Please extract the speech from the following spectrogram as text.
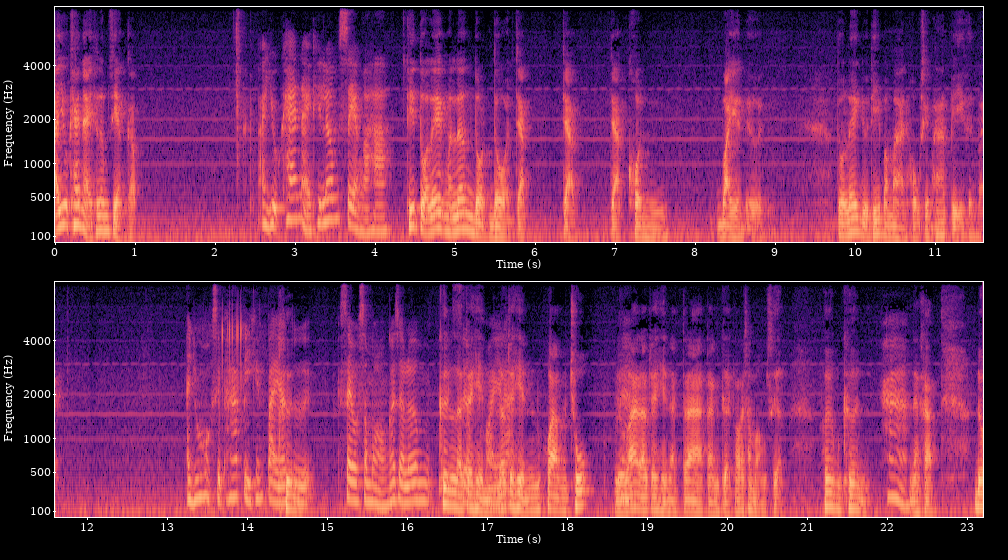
อายุแค่ไหนที่เริ่มเสี่ยงครับ อายุแค่ไหนที่เริ่มเสี่ยงอะคะที่ตัวเลขมันเริ่มโดดโดดจากจากจากคนวัยอื่นๆ ตัวเลขอยู่ที่ประมาณหกสิบห้าปีขึ้นไป อายุหกสิบห้าปีขึ้นไปก็คือ เซลล์สมองก็จะเริ่มขึ้นเราจะเห็นเราจะเห็นความชุกหรือว่าเราจะเห็นอัตราการเกิดเพราะสมองเสื่อมเพิ่มขึ้นนะครับ โด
